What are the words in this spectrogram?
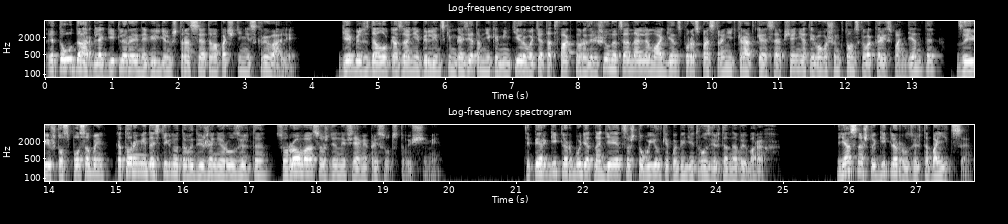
Это удар для Гитлера и на Вильгельмштрассе этого почти не скрывали. Геббельс дал указание берлинским газетам не комментировать этот факт, но разрешил национальному агентству распространить краткое сообщение от его вашингтонского корреспондента, заявив, что способы, которыми достигнуто выдвижение Рузвельта, сурово осуждены всеми присутствующими. Теперь Гитлер будет надеяться, что Уилки победит Рузвельта на выборах. Ясно, что Гитлер Рузвельта боится.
